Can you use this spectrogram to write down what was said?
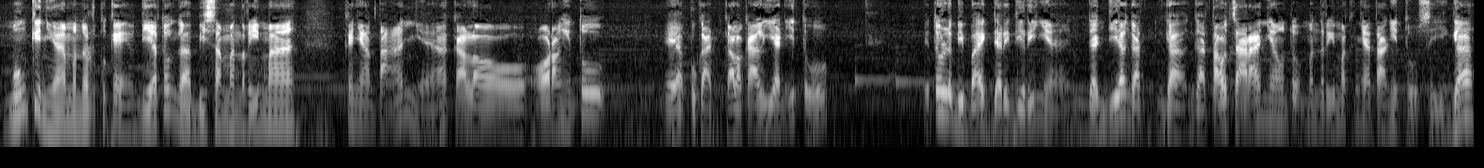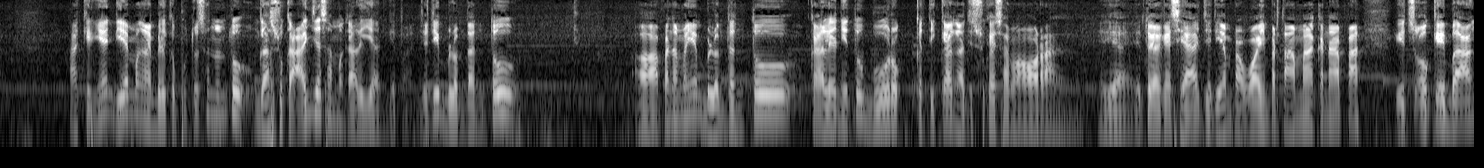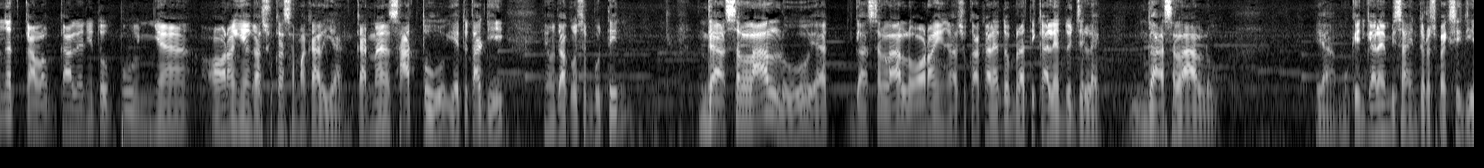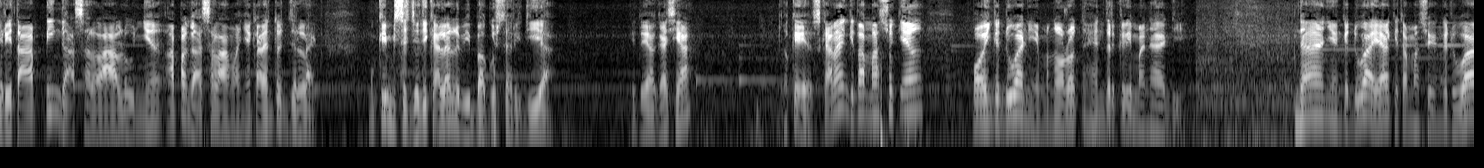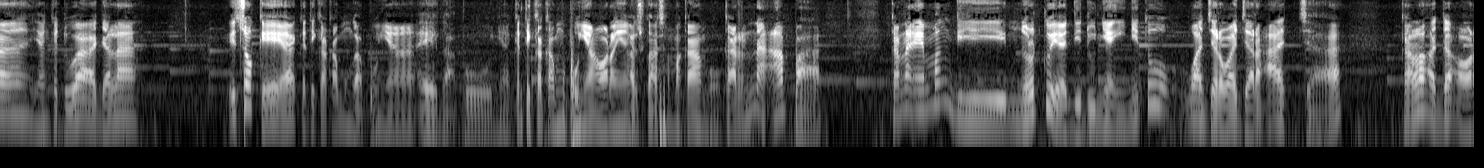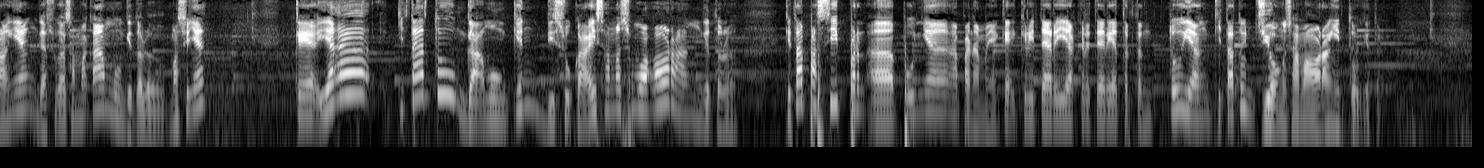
mungkin ya menurutku kayak dia tuh nggak bisa menerima kenyataannya kalau orang itu ya bukan kalau kalian itu itu lebih baik dari dirinya. Dan dia nggak nggak nggak tahu caranya untuk menerima kenyataan itu. Sehingga akhirnya dia mengambil keputusan untuk nggak suka aja sama kalian gitu. Jadi belum tentu uh, apa namanya belum tentu kalian itu buruk ketika nggak disukai sama orang. Ya itu ya guys ya. Jadi yang poin pertama kenapa? It's okay banget kalau kalian itu punya orang yang nggak suka sama kalian. Karena satu yaitu tadi yang udah aku sebutin nggak selalu ya nggak selalu orang yang nggak suka kalian itu berarti kalian tuh jelek. Nggak selalu ya mungkin kalian bisa introspeksi diri tapi nggak selalunya apa nggak selamanya kalian tuh jelek. Mungkin bisa jadi kalian lebih bagus dari dia. Gitu ya guys ya? Oke sekarang kita masuk yang poin kedua nih menurut Hendrik Liman Hadi dan yang kedua ya kita masuk yang kedua. Yang kedua adalah it's okay ya ketika kamu nggak punya eh nggak punya ketika kamu punya orang yang nggak suka sama kamu. Karena apa? Karena emang di menurutku ya di dunia ini tuh wajar-wajar aja kalau ada orang yang gak suka sama kamu gitu loh. Maksudnya kayak ya kita tuh nggak mungkin disukai sama semua orang gitu loh. Kita pasti per, uh, punya apa namanya kayak kriteria-kriteria tertentu yang kita tuh jong sama orang itu gitu.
